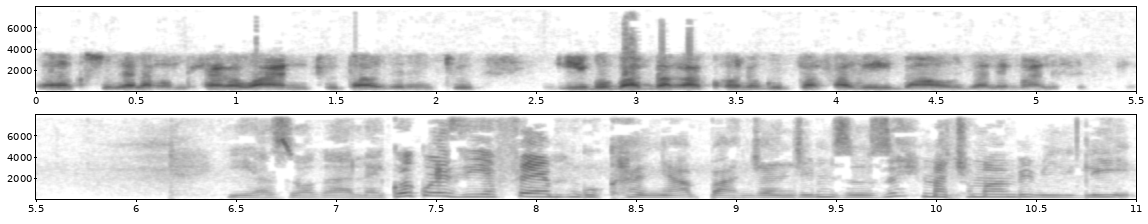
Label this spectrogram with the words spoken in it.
uh, kusukela ngomhla ka-1 2002 ngibo bantu bangakhona ukuthi bafake iy'bawo zale mali iyazwakala. Ikwekwezi FM kukhanya bhanja nje imzuzu imachumi amabili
